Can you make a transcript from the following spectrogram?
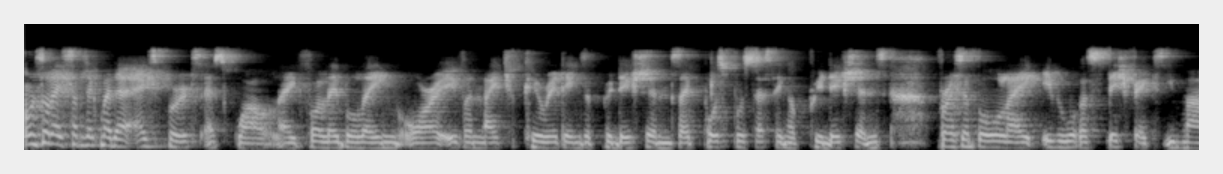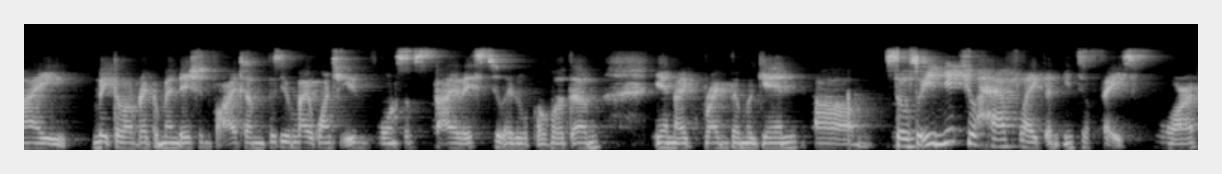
also like subject matter experts as well, like for labeling or even like curating the predictions, like post processing of predictions. For example, like if you work on Stitch Fix, you might make a lot of recommendation for items because you might want to involve some stylists to like look over them and like rank them again. Um, so so you need to have like an interface for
